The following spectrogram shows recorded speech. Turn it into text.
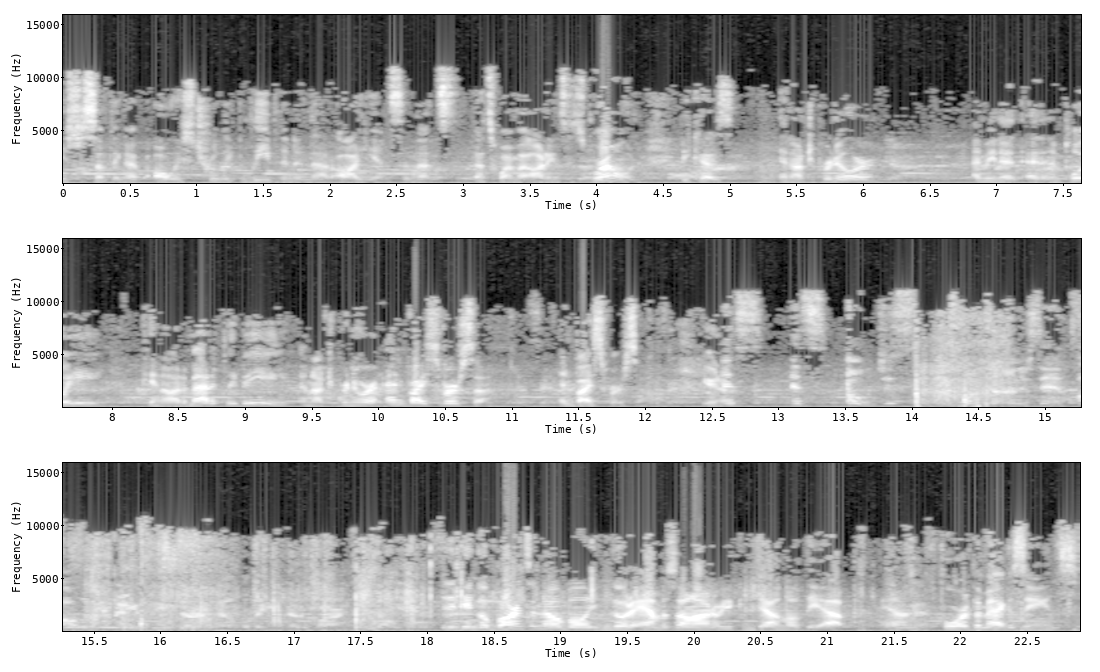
It's just something I've always truly believed in in that audience, and that's that's why my audience has grown because an entrepreneur, I mean, an, an employee can automatically be an entrepreneur, and vice versa, and vice versa. You know. It's oh, just just want to understand. All of your magazines are available. They can go to Barnes and Noble. You can go Barnes and Noble. You can go to Amazon, or you can download the app. And okay. four of the magazines,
